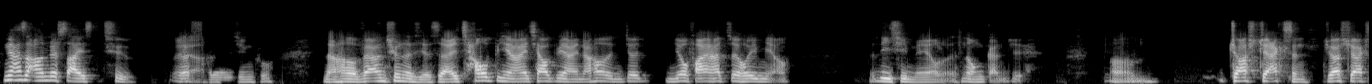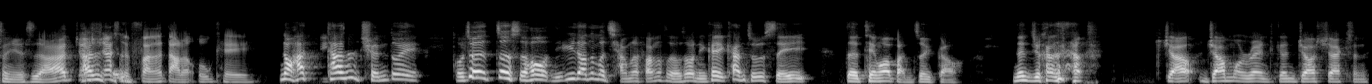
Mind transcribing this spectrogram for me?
因为他是 undersized too，要死得很辛苦。然后 Valanciunas 也是，还敲边还敲边，然后你就你就发现他最后一秒。力气没有了那种感觉，嗯，Josh Jackson，Josh Jackson 也是啊，他 Josh Jackson 反而打得 OK。No，他他是全队，我觉得这时候你遇到那么强的防守的时候，你可以看出谁的天花板最高，那你就看到 Ja Ja Morant 跟 Josh Jackson，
